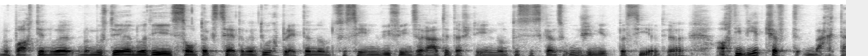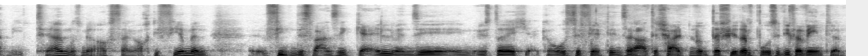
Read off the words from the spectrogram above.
man braucht ja nur, man musste ja nur die Sonntagszeitungen durchblättern, um zu sehen, wie viele Inserate da stehen. Und das ist ganz ungeniert passiert. Ja. Auch die Wirtschaft macht damit, ja, muss man auch sagen. Auch die Firmen äh, finden das wahnsinnig geil, wenn sie in Österreich große, fette Inserate schalten und dafür dann positiv erwähnt werden.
